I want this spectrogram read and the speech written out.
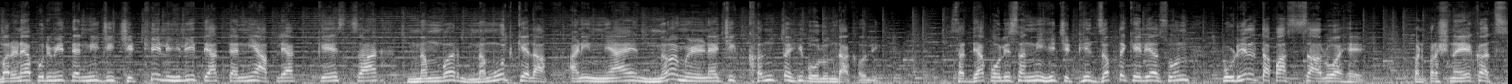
मरण्यापूर्वी त्यांनी जी चिठ्ठी लिहिली त्यात त्यांनी आपल्या केसचा नंबर नमूद केला आणि न्याय न मिळण्याची खंतही बोलून दाखवली. सध्या पोलिसांनी ही चिठ्ठी जप्त केली असून पुढील तपास चालू आहे. पण प्रश्न एकच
